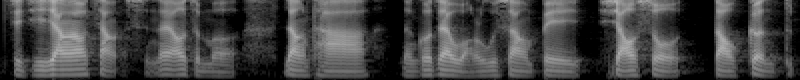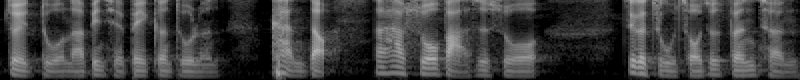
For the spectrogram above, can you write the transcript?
即即将要上市，那要怎么让它能够在网络上被销售到更最多呢，并且被更多人看到？那他说法是说，这个主轴就分成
